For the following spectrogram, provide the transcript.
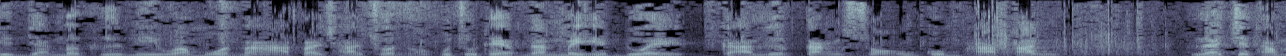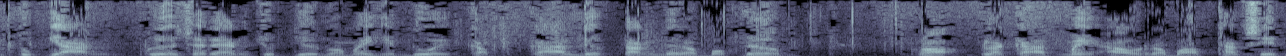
ยืนยันเมื่อคืนนี้ว่ามวลมหาประชาชนของคุณสุเทพนั้นไม่เห็นด้วยการเลือกตั้งสองกลุ่มพาพันธ์ และจะทำทุกอย่างเพื่อแสดงจุดยืนว่าไม่เห็นด้วยกับการเลือกตั้งในระบบเดิม เพราะประกาศไม่เอาระบอบทักษิณ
